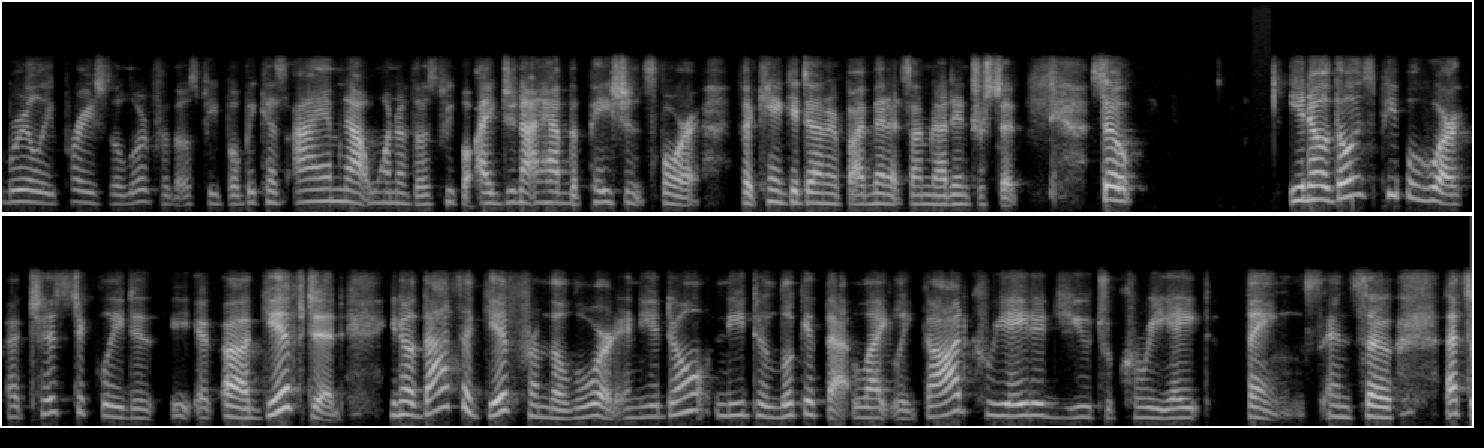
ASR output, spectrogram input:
really praise the lord for those people because i am not one of those people. I do not have the patience for it. If it can't get done in five minutes i'm not interested. So you know those people who are artistically uh, gifted you know that's a gift from the lord and you don't need to look at that lightly. God created you to create things and so that's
